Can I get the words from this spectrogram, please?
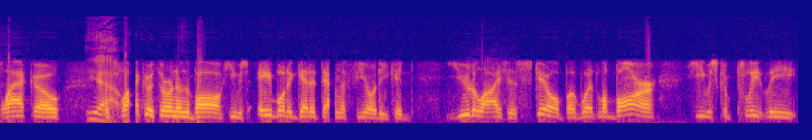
Flacco, yeah. with Flacco throwing him the ball, he was able to get it down the field. He could utilize his skill. But with Lamar, he was completely,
